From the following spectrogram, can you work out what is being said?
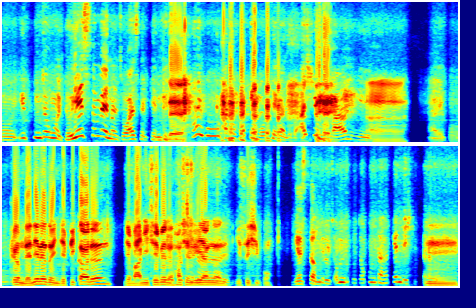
어, 이 품종을 더 했으면은 좋았을 텐데. 네. 아이고, 하나밖에 못 해가지고, 아쉬운 마음이. 아, 아이고. 그럼 내년에도 이제 빛깔은 이제 많이 재배를 네, 하실 고추를- 의향은 있으시고. 였음을 좀, 조금 더 할겠는데 싶더라고. 음,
